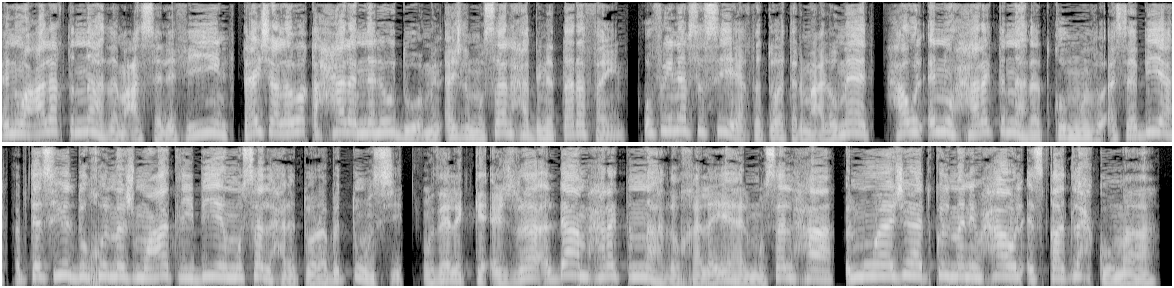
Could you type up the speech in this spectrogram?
أنه علاقة النهضة مع السلفيين تعيش على واقع حالة من الهدوء من أجل المصالحة بين الطرفين. وفي نفس السياق تتواتر معلومات حول أنه حركة النهضة تقوم منذ أسابيع بتسهيل دخول مجموعات ليبية مسلحة للتراب التونسي. وذلك كإجراء لدعم حركة النهضة وخلاياها المسلحة لمواجهه كل من يحاول إسقاط الحكومة.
